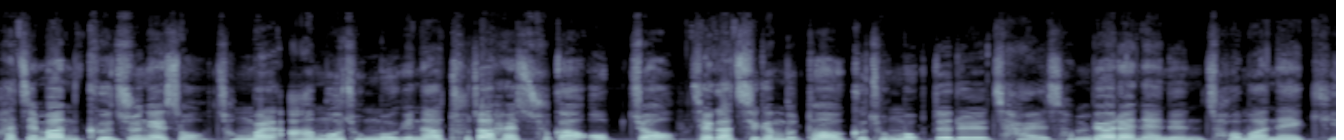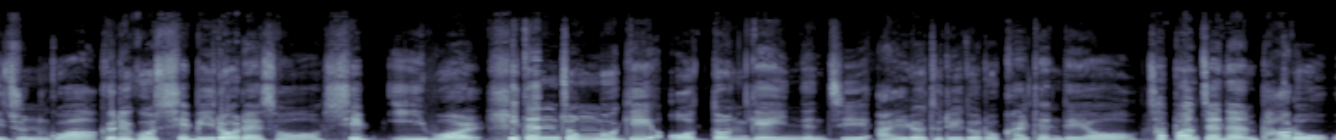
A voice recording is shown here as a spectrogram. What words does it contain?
하지만 그 중에서 정말 아무 종목이나 투자할 수가 없죠. 제가 지금부터 그 종목들을 잘 선별해내는 저만의 기준과 그리고 11월에서 12월 히든 종목이 어떤 게 있는지 알려드리도록 할 텐데요. 첫 번째는 바로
